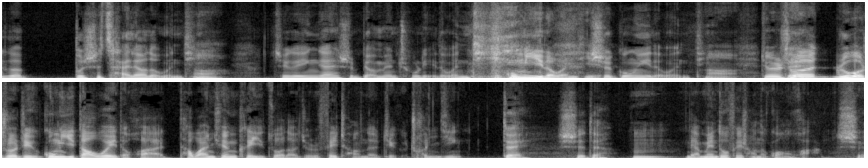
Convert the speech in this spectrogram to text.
个不是材料的问题，啊，这个应该是表面处理的问题，工艺的问题 是工艺的问题。啊，就是说，如果说这个工艺到位的话，它完全可以做到就是非常的这个纯净，对，是的，嗯，两面都非常的光滑。是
